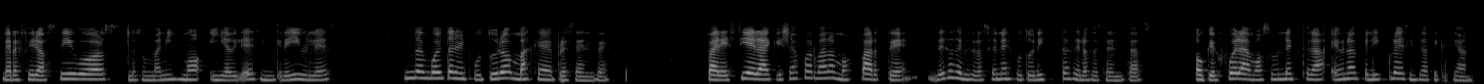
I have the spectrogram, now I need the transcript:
me refiero a cyborgs, transhumanismo y habilidades increíbles, siento envuelta en el futuro más que en el presente. Pareciera que ya formáramos parte de esas ilustraciones futuristas de los 60 o que fuéramos un extra en una película de ciencia ficción.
